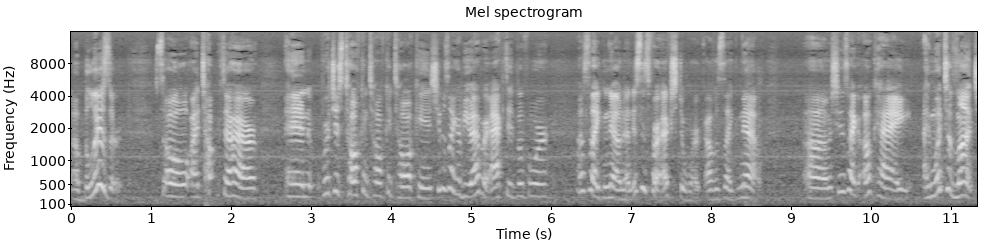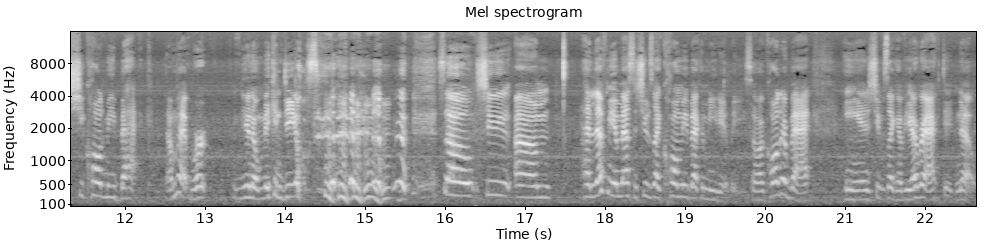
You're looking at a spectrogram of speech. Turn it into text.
a, a blizzard. So I talked to her and we're just talking, talking, talking. She was like, Have you ever acted before? I was like, No, no, this is for extra work. I was like, No. Um, she was like, Okay. I went to lunch. She called me back. I'm at work, you know, making deals. so she um, had left me a message. She was like, Call me back immediately. So I called her back. And she was like, Have you ever acted? No.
